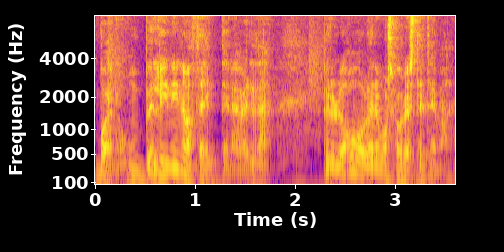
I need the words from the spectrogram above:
bueno, un pelín inocente, la verdad. Pero luego volveremos sobre este tema.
